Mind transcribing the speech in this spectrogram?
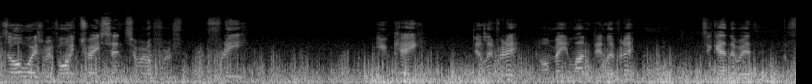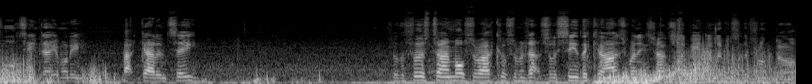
As always with Void Trade Centre we're offering free UK delivery or mainland delivery together with the 14 day money back guarantee. So the first time most of our customers actually see the car is when it's actually being delivered to the front door.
